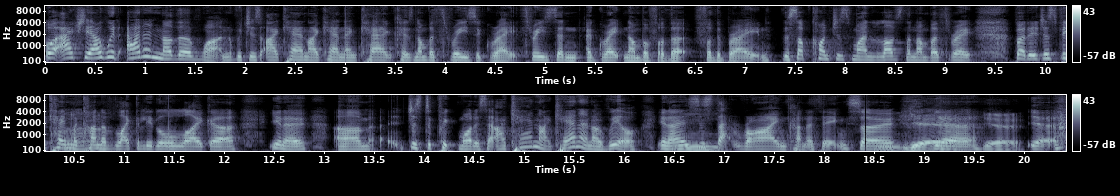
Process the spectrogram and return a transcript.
Well, actually, I would add another one, which is I can, I can, and can, because number three is a great. Three is an, a great number for the for the brain. The subconscious mind loves the number three, but it just became a kind ah. of like a little like a you know um, just a quick motto. Say I can, I can, and I will. You know, it's just mm. that rhyme kind of thing. So mm, Yeah. yeah, Yeah. yeah.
